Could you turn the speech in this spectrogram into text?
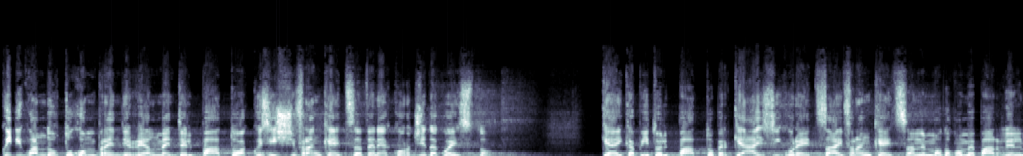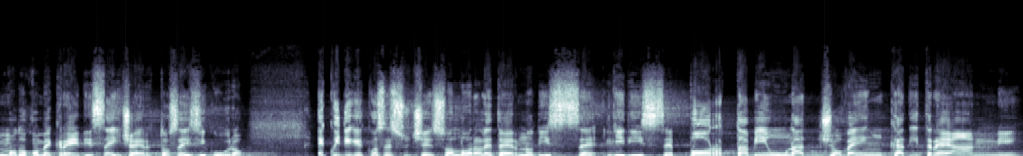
Quindi quando tu comprendi realmente il patto, acquisisci franchezza, te ne accorgi da questo, che hai capito il patto, perché hai sicurezza, hai franchezza nel modo come parli, nel modo come credi, sei certo, sei sicuro. E quindi che cosa è successo? Allora l'Eterno disse, gli disse, portami una giovenca di tre anni.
